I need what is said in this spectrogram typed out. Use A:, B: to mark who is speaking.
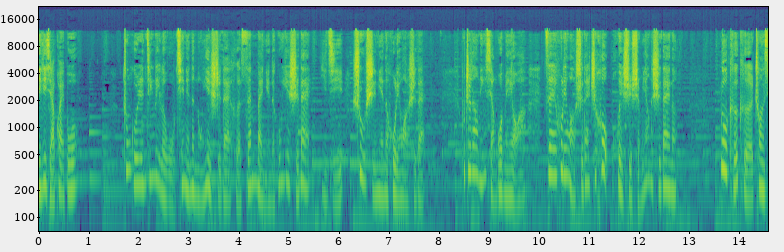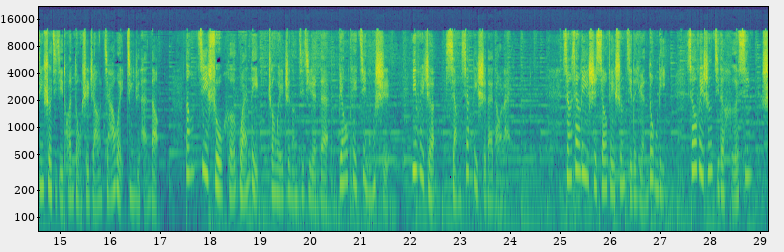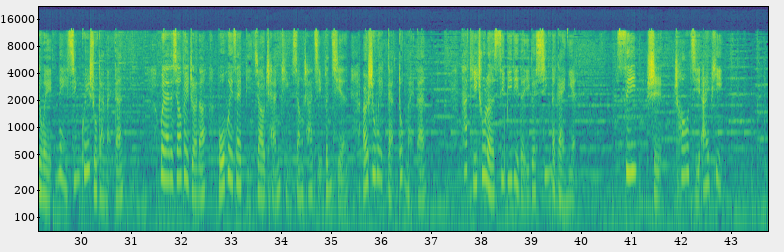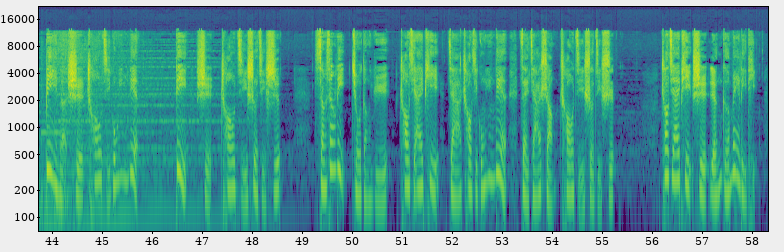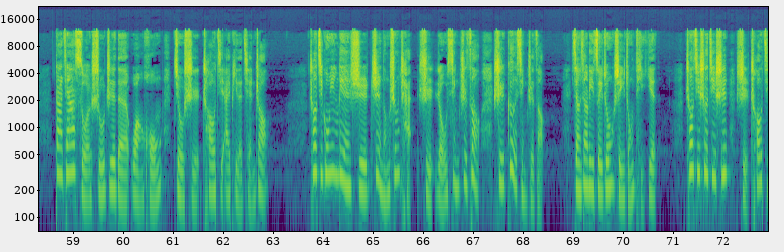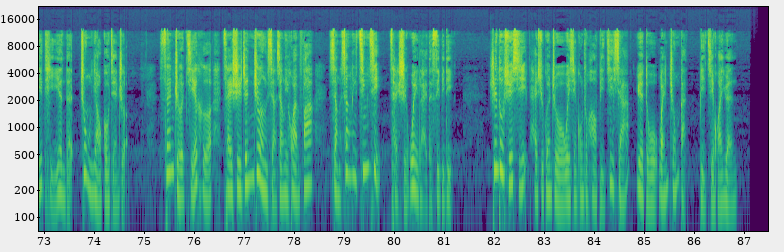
A: 笔记侠快播：中国人经历了五千年的农业时代和三百年的工业时代，以及数十年的互联网时代。不知道您想过没有啊？在互联网时代之后会是什么样的时代呢？洛可可创新设计集团董事长贾伟近日谈到，当技术和管理成为智能机器人的标配技能时，意味着想象力时代到来。想象力是消费升级的原动力。消费升级的核心是为内心归属感买单。未来的消费者呢，不会再比较产品相差几分钱，而是为感动买单。他提出了 CBD 的一个新的概念：C 是超级 IP，B 呢是超级供应链，D 是超级设计师。想象力就等于超级 IP 加超级供应链，再加上超级设计师。超级 IP 是人格魅力体，大家所熟知的网红就是超级 IP 的前兆。超级供应链是智能生产，是柔性制造，是个性制造。想象力最终是一种体验，超级设计师是超级体验的重要构建者。三者结合才是真正想象力焕发，想象力经济才是未来的 CBD。深度学习还需关注微信公众号“笔记侠”，阅读完整版。笔记还原。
